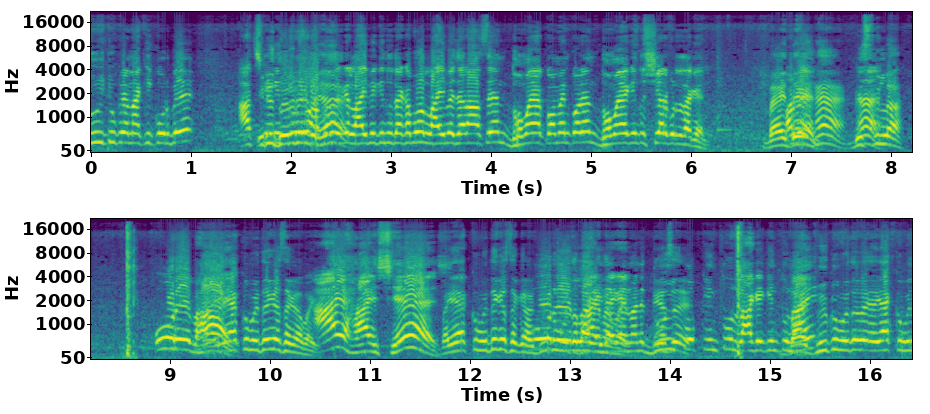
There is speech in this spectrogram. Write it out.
দুই টুকরা নাকি করবে। আজকে আপনাদেরকে হ্যাঁ। লাইভে কিন্তু দেখাবো লাইভে যারা আছেন ধোমায়া কমেন্ট করেন ধোমায়া কিন্তু শেয়ার করতে থাকেন। ভাই দেখেন হ্যাঁ। বিসমিল্লাহ। ওরে ভাই ভাই। এক গেছে গা ভাই। আয় হায় শেষ। ভাই গেছে গা ওরে ভাই মানে দুই কোপ কিন্তু লাগে কিন্তু নাই। দুই কপি তো এক কপি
